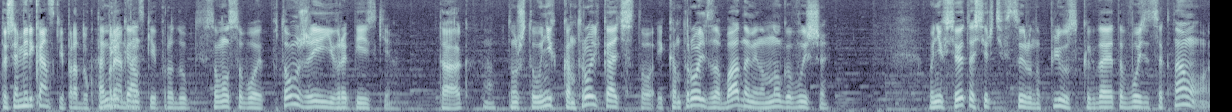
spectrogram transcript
То есть американские продукты. Американские бренды. продукты, само собой. Потом же и европейские. Так. Потому что у них контроль качества и контроль за БАДами намного выше. У них все это сертифицировано. Плюс, когда это ввозится к нам,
